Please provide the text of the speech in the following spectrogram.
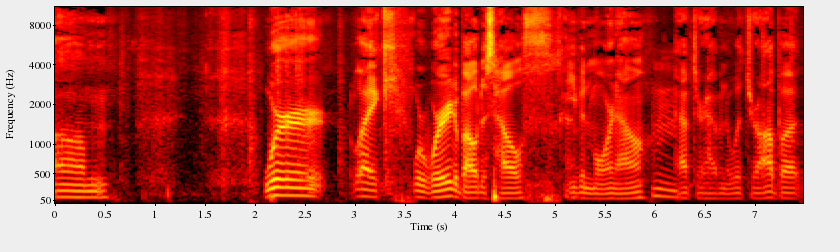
Um, we're like we're worried about his health even more now after having to withdraw. But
